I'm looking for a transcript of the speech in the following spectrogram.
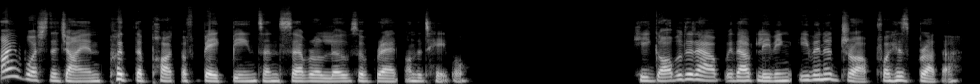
I watched the giant put the pot of baked beans and several loaves of bread on the table. He gobbled it up without leaving even a drop for his brother.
